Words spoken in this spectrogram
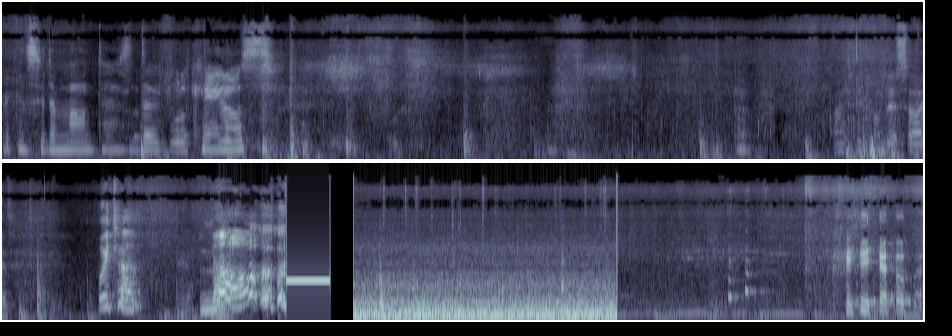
We can see the mountains, the volcanoes. I see from this side. Which one? No! Video.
